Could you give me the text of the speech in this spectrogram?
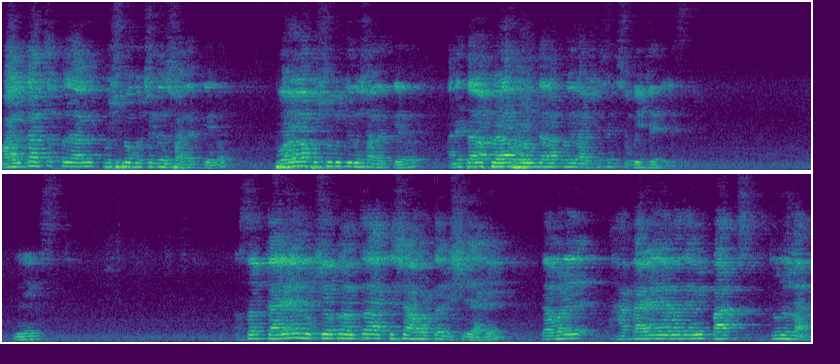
पालकांचं पहिले आम्ही पुष्पगुच्छ स्वागत केलं. पोराला पुष्पगुच्छ स्वागत केलं आणि त्याला पेळा भरून त्याला पुढील आयुष्यासाठी शुभेच्छा दिल्या. नेक्स्ट सर पहिले शुभेच्छा दिल्या सर कार्यालय वृक्षारोपण आमचा अतिशय आवडता विषय आहे. त्यामुळे हा कार्यालयामध्ये आम्ही पाच जूनला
